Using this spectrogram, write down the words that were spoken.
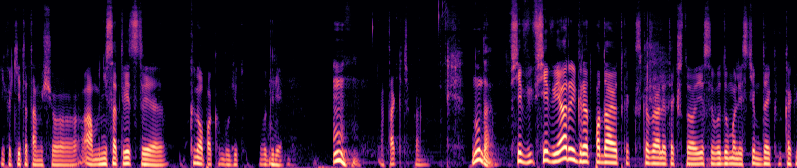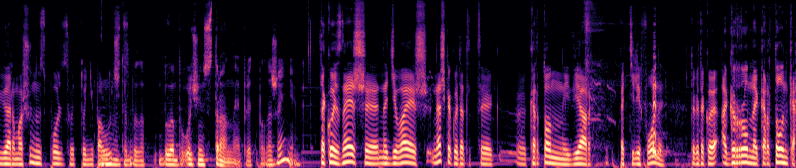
И какие-то там еще... А, несоответствие кнопок будет в игре. Мгм. А так, типа... Ну да. Все, все VR-игры отпадают, как сказали, так что если вы думали Steam Deck как VR-машину использовать, то не получится. Ну, Это было, было бы очень странное предположение. Такой, знаешь, э, надеваешь, знаешь, какой-то этот э, э, картонный VR под телефоны, только такая огромная картонка,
